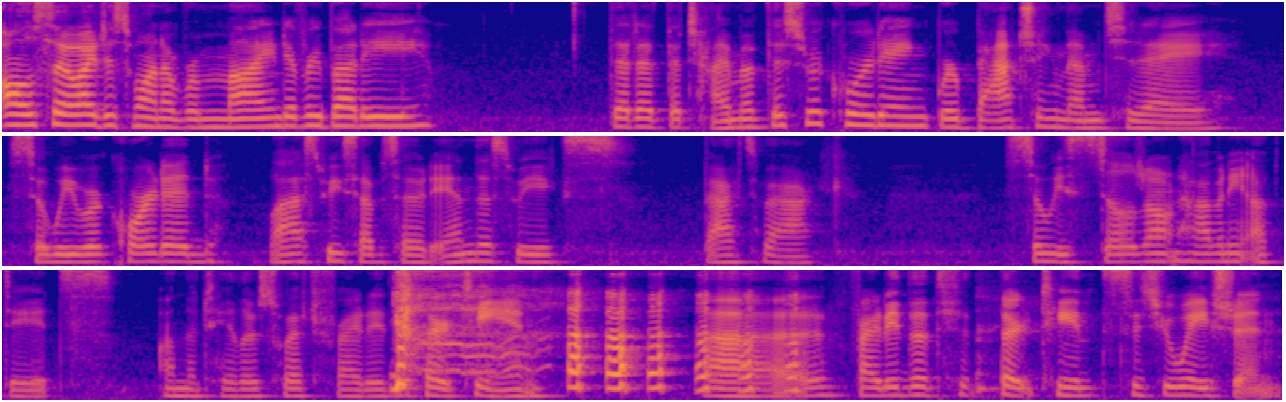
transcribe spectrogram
Also, I just want to remind everybody that at the time of this recording, we're batching them today. So we recorded last week's episode and this week's back to back. So we still don't have any updates on the Taylor Swift Friday the 13th, uh, Friday the 13th situation.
